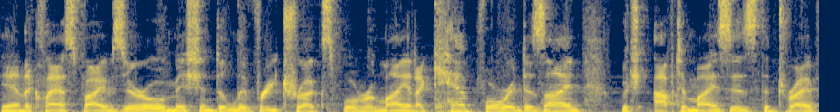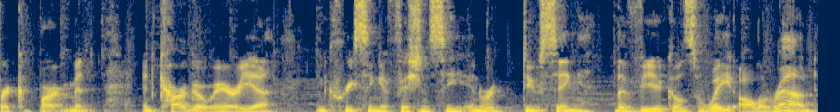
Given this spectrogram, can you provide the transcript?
And the Class 5 zero emission delivery trucks will rely on a cab forward design which optimizes the driver compartment and cargo area, increasing efficiency and reducing the vehicle's weight all around.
